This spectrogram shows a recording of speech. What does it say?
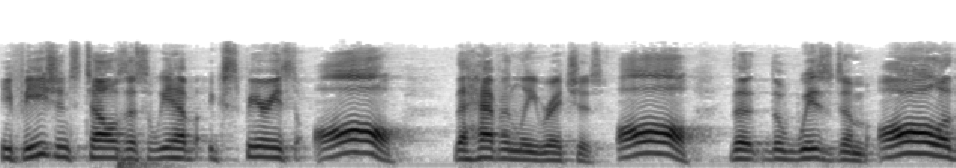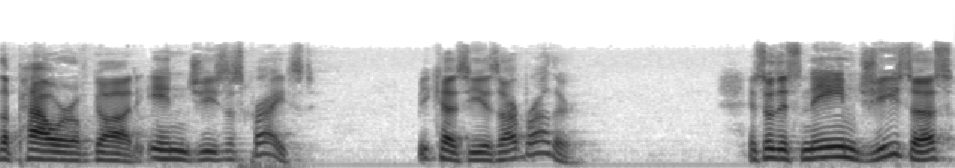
Ephesians tells us we have experienced all the heavenly riches, all the, the wisdom, all of the power of God in Jesus Christ because he is our brother. And so, this name Jesus,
